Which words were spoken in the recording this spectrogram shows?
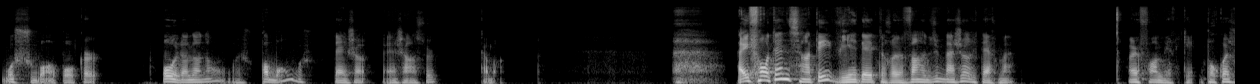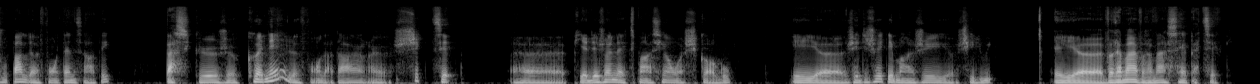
moi je suis bon au poker. Oh non, non, non, je suis pas bon, je suis un, chanceux. Comment? Hey, Fontaine Santé vient d'être vendu majoritairement un fonds américain. Pourquoi je vous parle de Fontaine Santé? Parce que je connais le fondateur, euh, chic type, euh, puis il y a déjà une expansion à Chicago. Et euh, j'ai déjà été mangé chez lui. Et vraiment, vraiment sympathique.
